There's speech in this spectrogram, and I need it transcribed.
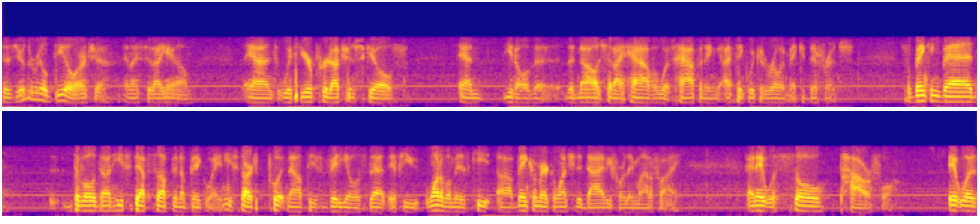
says, "You're the real deal, aren't you?" And I said, "I am." And with your production skills and you know the the knowledge that I have of what's happening, I think we could really make a difference. So Banking Bad, DeVoe Dunn, he steps up in a big way and he starts putting out these videos that if you one of them is key, uh, Bank of America wants you to die before they modify, and it was so powerful. It was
